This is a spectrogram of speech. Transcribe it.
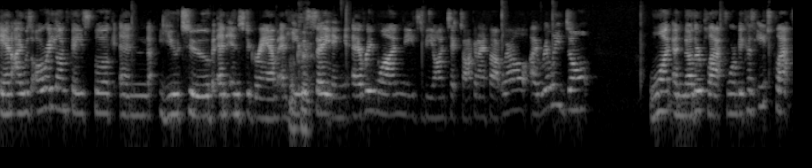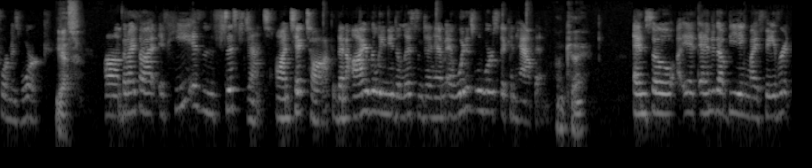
and I was already on Facebook and YouTube and Instagram, and he okay. was saying everyone needs to be on TikTok. And I thought, well, I really don't want another platform because each platform is work. Yes. Um, but I thought if he is insistent on TikTok, then I really need to listen to him. And what is the worst that can happen? Okay. And so it ended up being my favorite.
